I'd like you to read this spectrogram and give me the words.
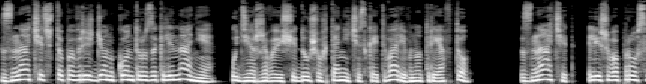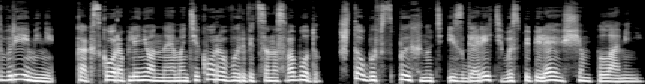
Значит, что поврежден контур заклинания, удерживающий душу хтонической твари внутри авто. Значит, лишь вопрос времени, как скоро плененная мантикора вырвется на свободу, чтобы вспыхнуть и сгореть в испепеляющем пламени.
